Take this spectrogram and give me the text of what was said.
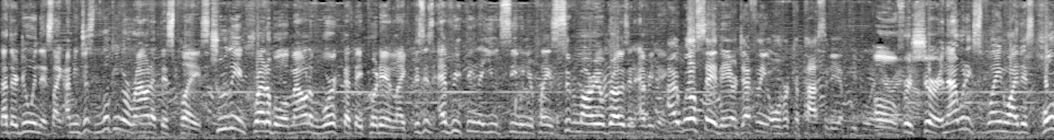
that they're doing this. Like, I mean, just looking around at this place, truly incredible amount of work that they put in. Like, this is everything that you would see when you're playing Super Mario Bros. and everything. I will say they are definitely over capacity of people in Oh, here right for now. sure. And that would explain why this whole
